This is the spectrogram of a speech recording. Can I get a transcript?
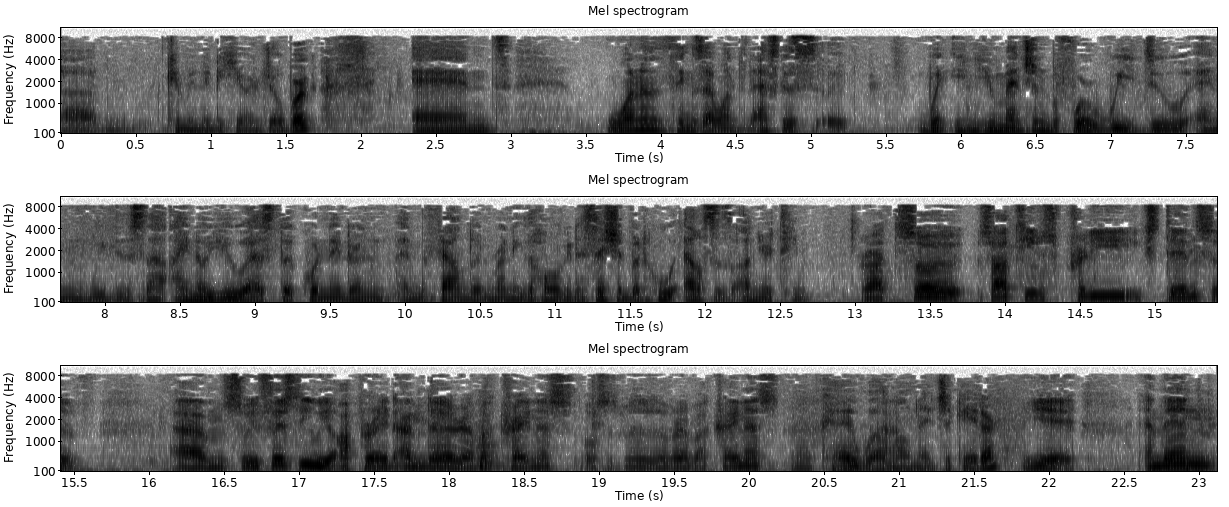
um, community here in Joburg. And one of the things I wanted to ask is, uh, when you mentioned before we do and we do this now, I know you as the coordinator and, and the founder and running the whole organization, but who else is on your team? Right. So, so our team's pretty extensive. Um, so we firstly we operate under Rabbi Kranus, also of Rabbi Kranus. Okay, well-known uh, educator. Yeah. And then,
